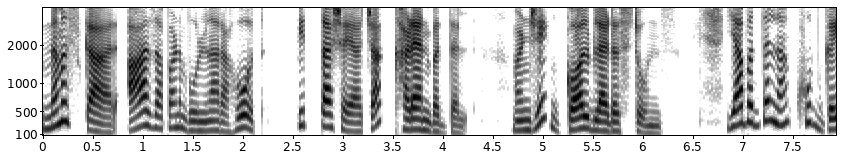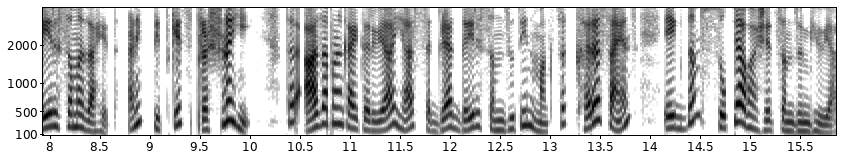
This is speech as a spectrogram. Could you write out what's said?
नमस्कार आज आपण बोलणार आहोत पित्ताशयाच्या खड्यांबद्दल म्हणजे गॉल ब्लॅडर स्टोन्स याबद्दल ना खूप गैरसमज आहेत आणि तितकेच प्रश्नही. तर आज आपण काय करूया ह्या सगळ्या गैरसमजुतींमागचं खरं सायन्स एकदम सोप्या भाषेत समजून घेऊया.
